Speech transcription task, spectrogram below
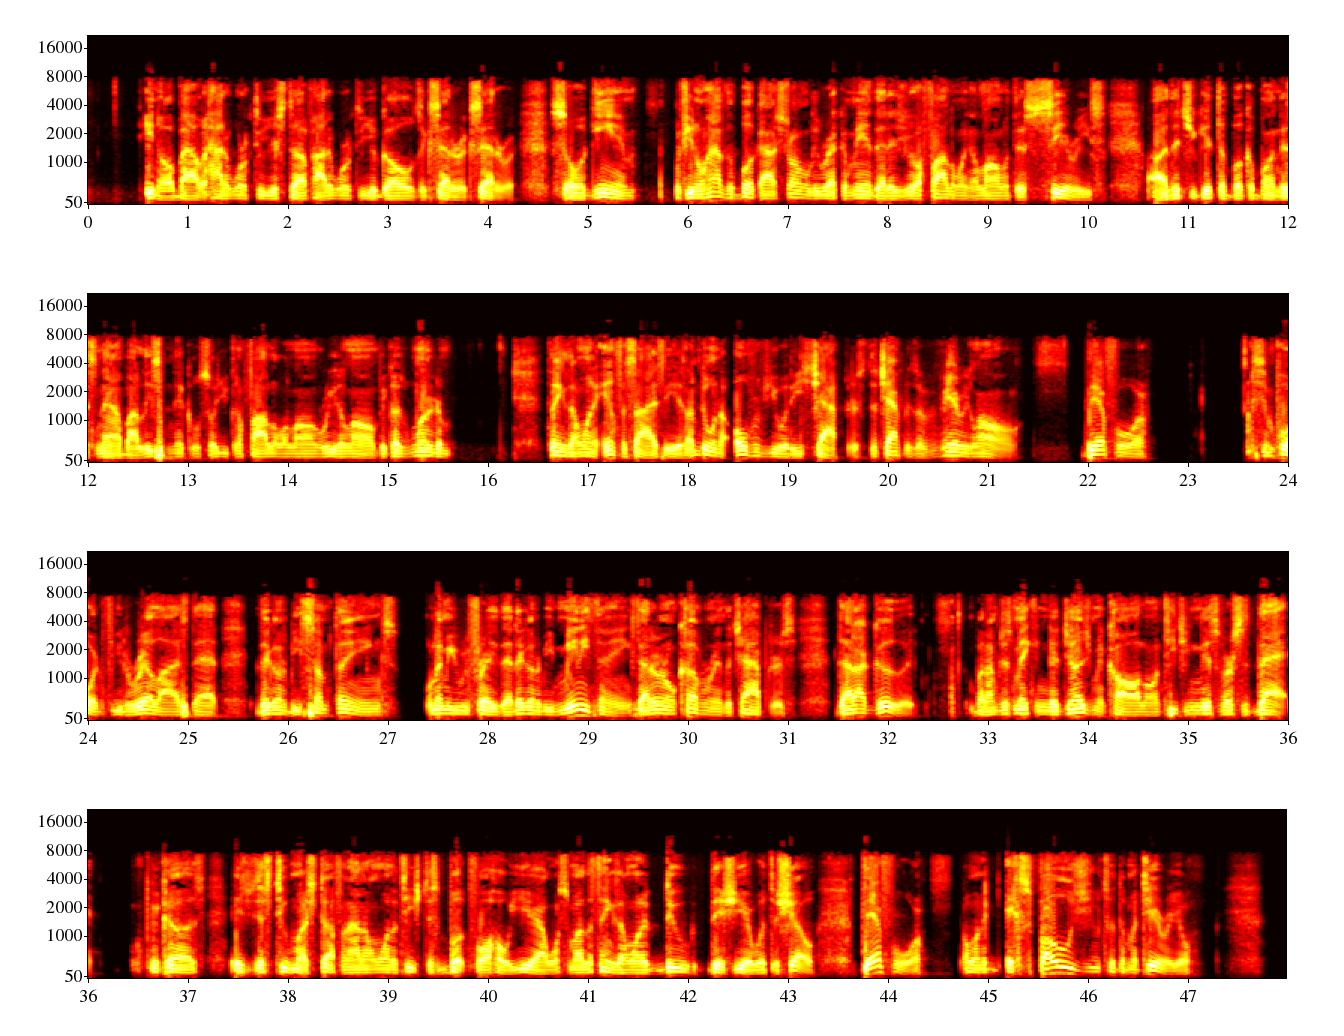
you know, about how to work through your stuff, how to work through your goals, et cetera, et cetera. So again, if you don't have the book, I strongly recommend that as you're following along with this series, uh, that you get the book Abundance Now by Lisa Nichols so you can follow along, read along, because one of the things I want to emphasize is I'm doing an overview of these chapters. The chapters are very long. Therefore, it's important for you to realize that there are going to be some things well, let me rephrase that. There are going to be many things that I don't cover in the chapters that are good, but I'm just making a judgment call on teaching this versus that because it's just too much stuff and I don't want to teach this book for a whole year. I want some other things I want to do this year with the show. Therefore, I want to expose you to the material.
